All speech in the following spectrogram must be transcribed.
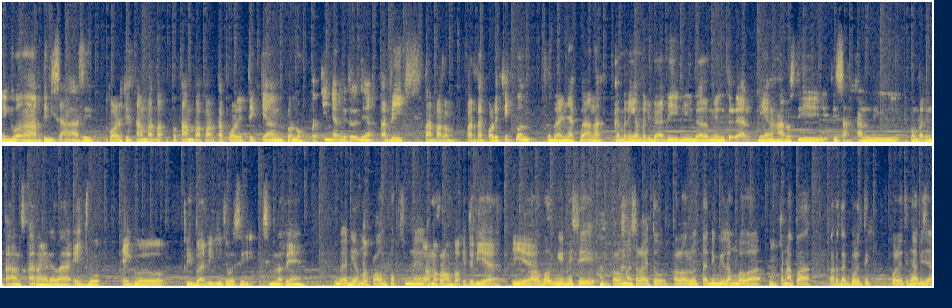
Ya gua nggak ngerti bisa nggak sih politik tanpa tanpa partai politik yang penuh kepentingan gitu ya tapi tanpa partai politik pun banyak banget kepentingan pribadi di dalamnya gitu. Dan yang harus dipisahkan di pemerintahan sekarang adalah ego ego pribadi gitu loh sih sebenarnya pribadi sama kelompok sebenarnya. sama kelompok itu dia iya Kalau gue gini sih, kalau masalah itu, kalau lu tadi bilang bahwa kenapa partai politik politik nggak bisa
